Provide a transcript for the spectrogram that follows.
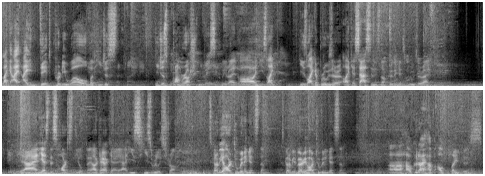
Like, I, I did pretty well, but he just he just bum rushed me basically, right? Oh, he's like he's like a bruiser. Like assassin is not good against bruiser, right? Yeah, and he has this hard steel thing. Okay, okay, yeah, he's he's really strong. It's gonna be hard to win against them. It's gonna be very hard to win against them. Uh, how could I have outplayed this?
